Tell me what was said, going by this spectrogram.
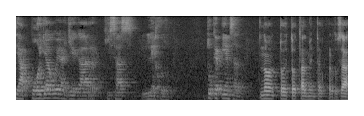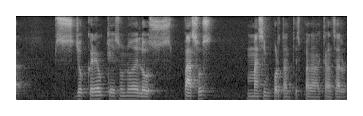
te apoya, güey, a llegar quizás lejos, güey. ¿Tú qué piensas, güey? No, estoy totalmente de acuerdo. O sea, yo creo que es uno de los pasos más importantes para alcanzar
